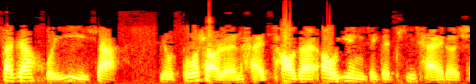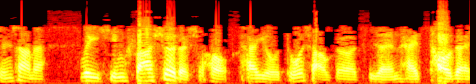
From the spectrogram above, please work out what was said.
大家回忆一下，有多少人还套在奥运这个题材的身上呢？卫星发射的时候，它有多少个人还套在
